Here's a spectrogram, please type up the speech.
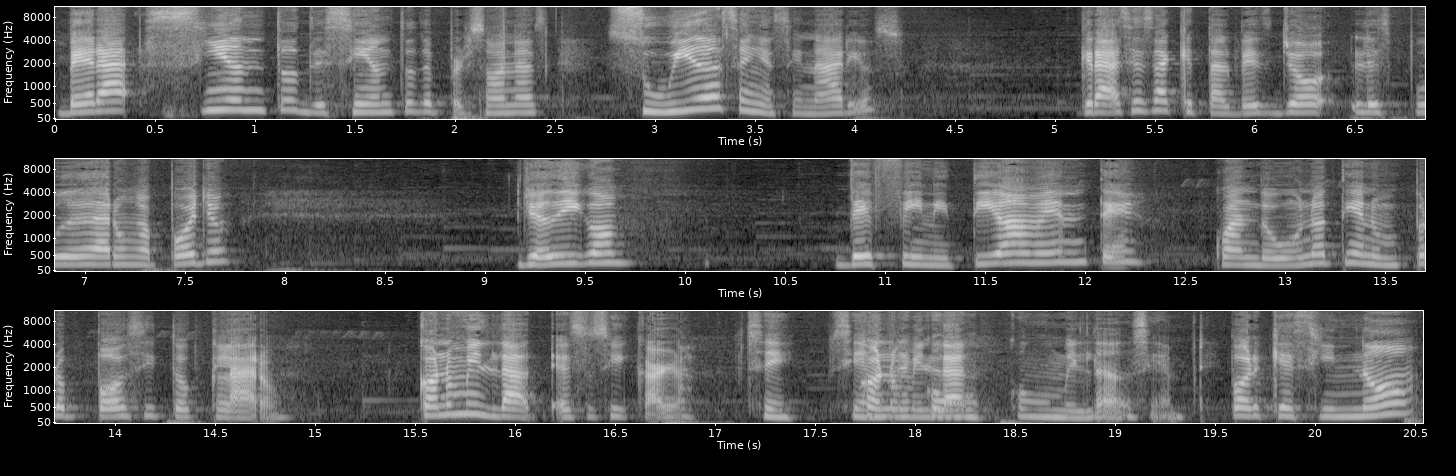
ver a cientos de cientos de personas subidas en escenarios, gracias a que tal vez yo les pude dar un apoyo. Yo digo, definitivamente cuando uno tiene un propósito claro Con humildad, eso sí, Carla. Sí, siempre Con humildad. Con, con humildad siempre. Porque si no,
